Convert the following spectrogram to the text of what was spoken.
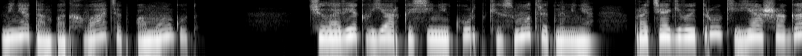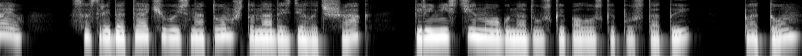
меня там подхватят, помогут. Человек в ярко-синей куртке смотрит на меня, протягивает руки, я шагаю, сосредотачиваюсь на том, что надо сделать шаг, перенести ногу над узкой полоской пустоты, потом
